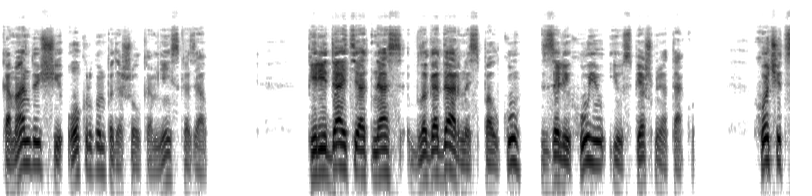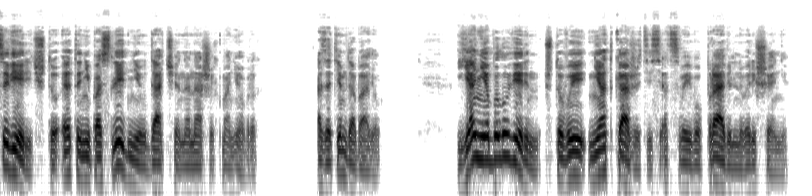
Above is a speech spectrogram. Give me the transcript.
командующий округом подошел ко мне и сказал, «Передайте от нас благодарность полку за лихую и успешную атаку. Хочется верить, что это не последняя удача на наших маневрах». А затем добавил, «Я не был уверен, что вы не откажетесь от своего правильного решения.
